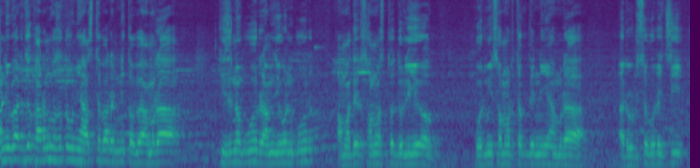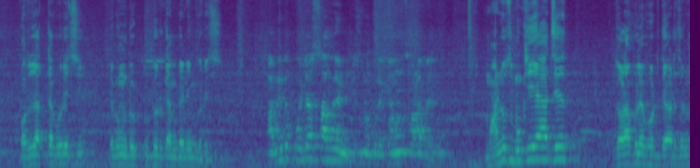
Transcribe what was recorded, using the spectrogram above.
অনিবার্য কারণবশত উনি আসতে পারেননি তবে আমরা কৃষ্ণপুর রামজীবনপুর আমাদের সমস্ত দলীয় কর্মী সমর্থকদের নিয়ে আমরা রোড শো করেছি। পদযাত্রা করেছি এবং ডোর টু ডোর ক্যাম্পেনিং করেছি। আপনি তো প্রচার সারলেন কৃষ্ণপুরে কেমন সাড়া পেলেন? মানুষ মুখিয়ে আছে জড়া ফুলে ভোট দেওয়ার জন্য।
